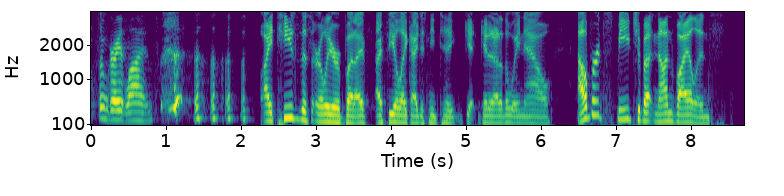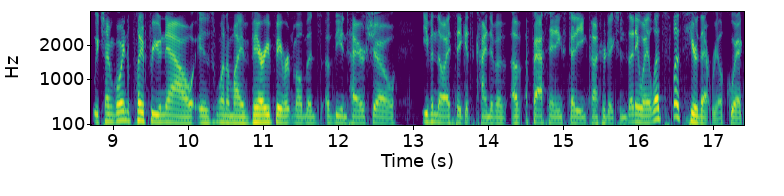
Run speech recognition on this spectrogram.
some great lines. I teased this earlier, but I I feel like I just need to get get it out of the way now. Albert's speech about nonviolence, which I'm going to play for you now, is one of my very favorite moments of the entire show even though I think it's kind of a, a, fascinating study in contradictions. Anyway, let's let's hear that real quick.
